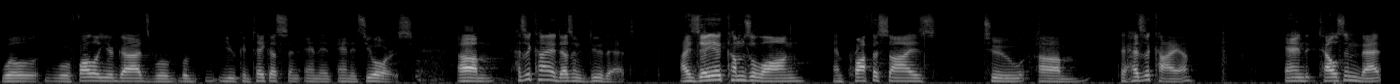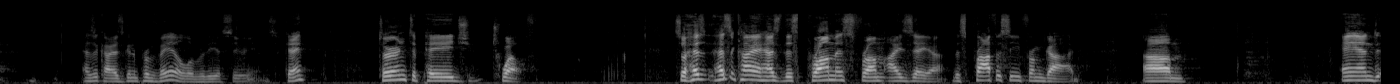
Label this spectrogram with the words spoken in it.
We'll, we'll follow your gods. We'll, we'll you can take us, and, and, it, and it's yours. Um, Hezekiah doesn't do that. Isaiah comes along and prophesies to, um, to Hezekiah and tells him that Hezekiah is going to prevail over the Assyrians. Okay? Turn to page 12. So Hezekiah has this promise from Isaiah, this prophecy from God. Um, and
